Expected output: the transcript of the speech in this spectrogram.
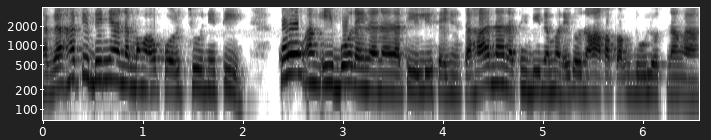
Naghahatid din yan ng mga opportunity. Kung ang ibon ay nananatili sa inyong tahanan at hindi naman ito nakakapagdulot ng uh,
